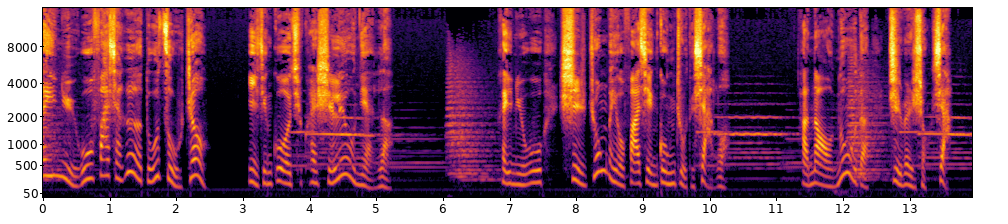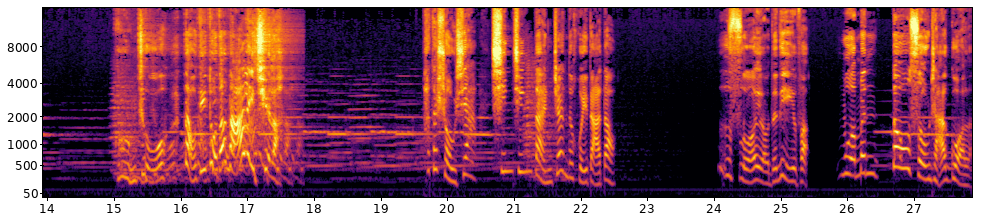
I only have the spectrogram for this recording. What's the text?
黑女巫发下恶毒诅咒，已经过去快十六年了。黑女巫始终没有发现公主的下落，她恼怒的质问手下：“公主到底躲到哪里去了？”他的手下心惊胆战的回答道：“所有的地方我们都搜查过了。”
